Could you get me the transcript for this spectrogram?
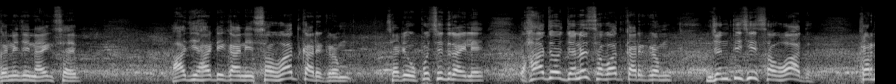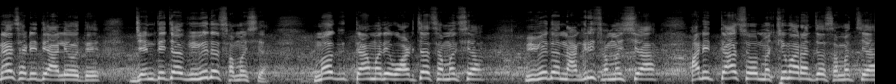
गणेशजी नाईक साहेब आज ह्या ठिकाणी संवाद कार्यक्रमसाठी उपस्थित राहिले. हा जो जनसंवाद कार्यक्रम जनतेशी संवाद करण्यासाठी ते आले होते. जनतेच्या विविध समस्या. मग त्यामध्ये वाढच्या समस्या विविध नागरी समस्या आणि त्यासोबत मच्छीमारांच्या समस्या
